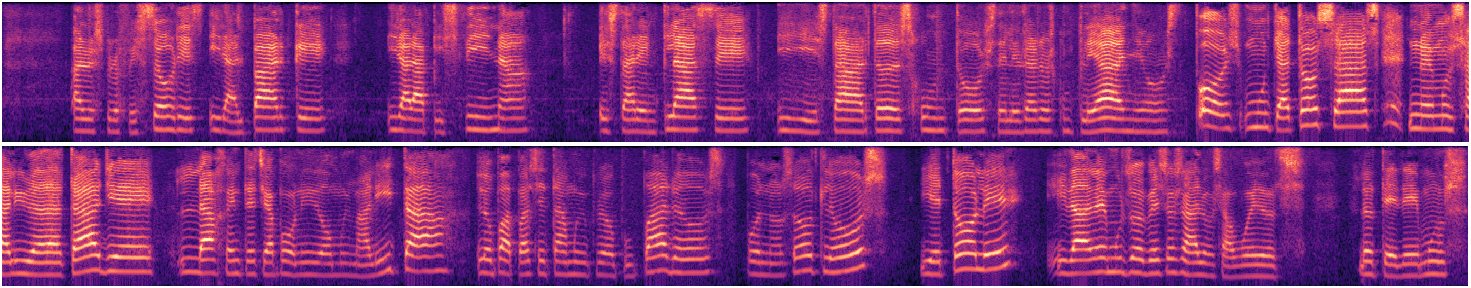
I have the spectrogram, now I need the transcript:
a los profesores, ir al parque, ir a la piscina, estar en clase y estar todos juntos, celebrar los cumpleaños. Pues muchas cosas, no hemos salido a la calle, la gente se ha ponido muy malita, los papás están muy preocupados por nosotros y el tole y darle muchos besos a los abuelos. Lo tenemos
